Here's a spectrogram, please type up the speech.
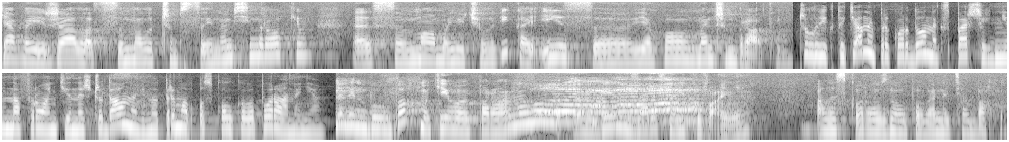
Я виїжджала з молодшим сином 7 років, е, з мамою чоловіка і з е, його меншим братом. Чоловік Тетяни прикордонник з перших днів на фронті. Нещодавно він отримав осколкове поранення. Ну, Він був в Бахмуті, його поранило. е, Він зараз на лікуванні, але скоро знову повернеться в Бахмут.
